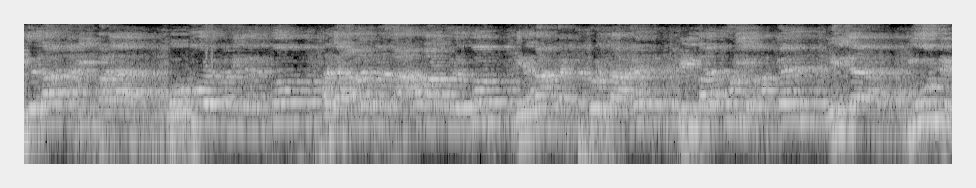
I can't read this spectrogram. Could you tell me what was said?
இதுதான் அடிப்படை. ஒவ்வொரு மனிதனுக்கும் அந்த காலத்துல சகாபாக்களுக்கும் இதெல்லாம் கற்றுக் கொடுத்தார்கள். பின் வரக்கூடிய மக்கள் இந்த மூன்று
